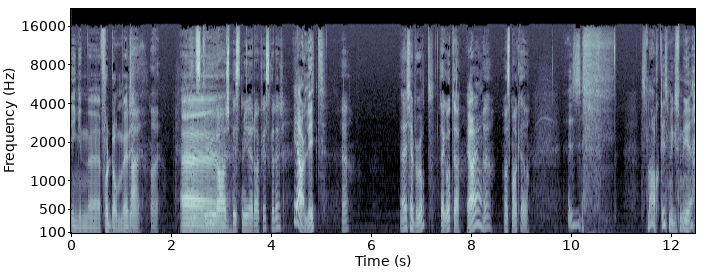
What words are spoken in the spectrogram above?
Ingen eh, fordommer. Nei, nei. Mens du Eh, har spist mye rakfisk, eller? Ja, litt. Ja. Det er kjempegodt. Det er godt, ja? Ja, ja. ja. Hva smaker det, da? Smaker liksom ikke så mye.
